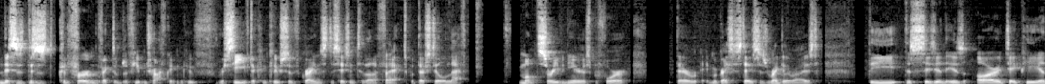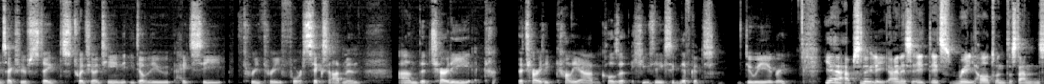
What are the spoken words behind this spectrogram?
This is this is confirmed victims of human trafficking who've received a conclusive grounds decision to that effect, but they're still left months or even years before their immigration status is regularized. The decision is RJP and Secretary of State's 2019 EWHC 3346 admin, and the charity the charity Kalayaan calls it hugely significant. Do we agree? Yeah, absolutely. And it's it, it's really hard to understand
